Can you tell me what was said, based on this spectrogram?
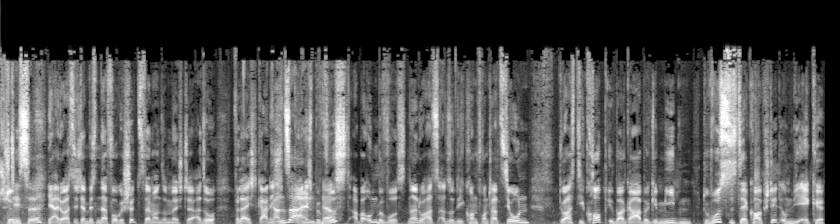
Verstehst du? Ja, du hast dich ein bisschen davor geschützt, wenn man so möchte. Also vielleicht gar nicht, gar nicht bewusst, aber unbewusst. Ne? Du hast also die Konfrontation, du hast die Korbübergabe gemieden. Du wusstest, der Korb steht um die Ecke,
